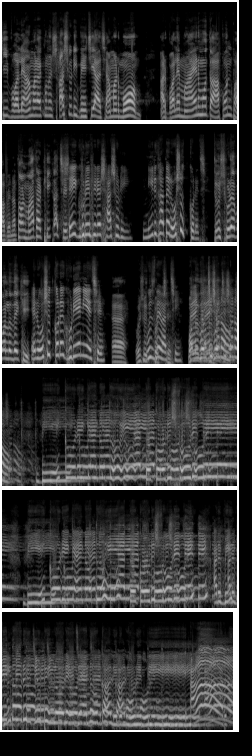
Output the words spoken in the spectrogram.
কি বলে? আমার এখনও শাশুড়ি বেঁচে আছে আমার মম। আর বলে মায়ের মতো আপন পাবে না তোমার মাথা ঠিক আছে? সেই ঘুরে ফিরে শাশুড়ি নির্ঘাতের ওষুধ করেছে। তুমি সুরে বলো দেখি। এর ওষুধ করে ঘুরিয়ে নিয়েছে। হ্যাঁ ওষুধ বুঝতে পারছি। বলো বলছি শোনো। শোনো বিয়ে করে কেন তুই এত করিস ফুরিতে বিয়ে করে কেন তুই এত করিস ফুরিতে আর বিবি তোর জুটল রে যেন কালের মূর্তি। আর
